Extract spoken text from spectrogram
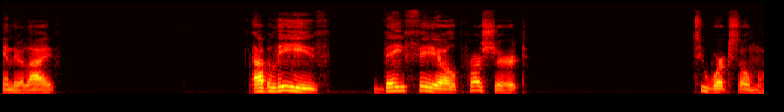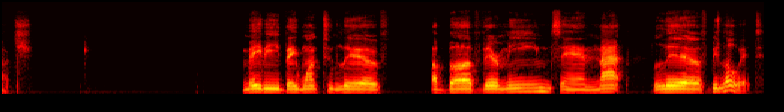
in their life, I believe they feel pressured to work so much. Maybe they want to live above their means and not live below it.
